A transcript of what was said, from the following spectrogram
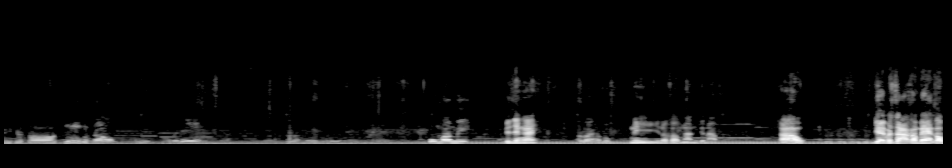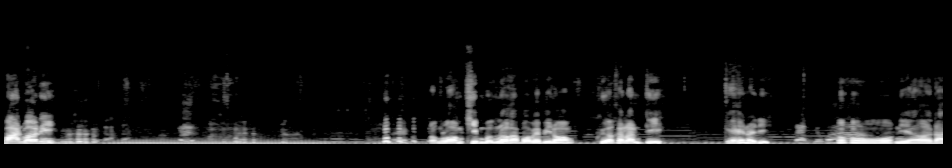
มีกระสอบนี่กระสอบ อูมามิ เป็นยังไง อร่อยครับผมนี่นะครับงั้นจะนับ อ้าวเย่ภาษาข้าแม่กับบ้านเวอนี่ ต้องลองชิมเบิ่งเนาะครับพ่อแม่พี่น้อง เพื่อการันตี แกะให้หน่อยดิแซ่บเยอะว่าโอ้โหเนี่ยเออได้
